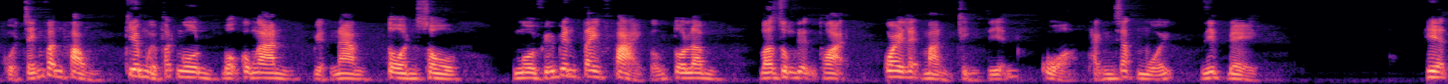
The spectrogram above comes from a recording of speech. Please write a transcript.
của tránh văn phòng kiêm người phát ngôn Bộ Công an Việt Nam Tô Ân Sô ngồi phía bên tay phải của ông Tô Lâm và dùng điện thoại quay lại màn trình diễn của Thánh Giác Muối giết đề. Hiện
